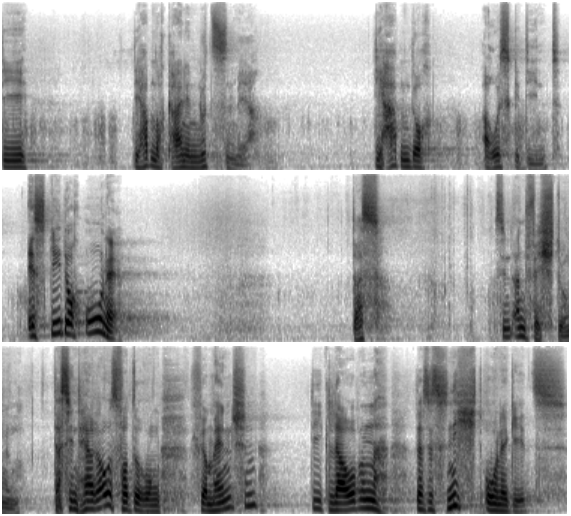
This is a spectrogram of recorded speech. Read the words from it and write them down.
Die, die haben noch keinen Nutzen mehr. Die haben doch ausgedient. Es geht doch ohne. Das sind Anfechtungen, das sind Herausforderungen für Menschen, die glauben, dass es nicht ohne geht.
